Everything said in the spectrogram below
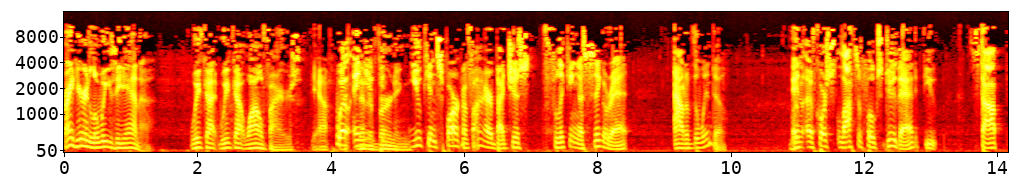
Right here in Louisiana, we've got we've got wildfires. Yeah. Well, and that you are burning. Can, you can spark a fire by just flicking a cigarette out of the window. And of course, lots of folks do that. If you stop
